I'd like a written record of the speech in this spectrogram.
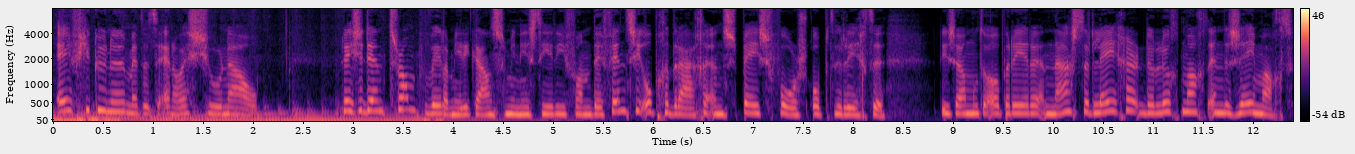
Eefje Kunnen met het NOS-journaal. President Trump wil het Amerikaanse ministerie van Defensie opgedragen een Space Force op te richten. Die zou moeten opereren naast het leger, de luchtmacht en de zeemacht.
